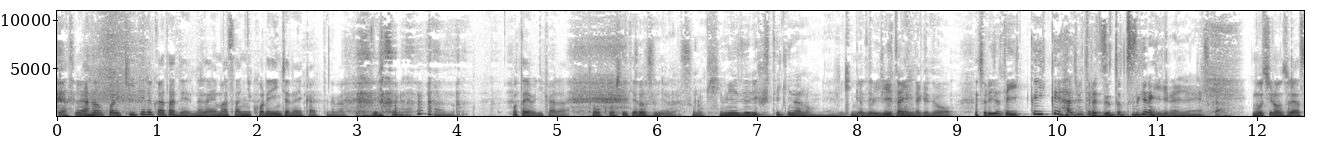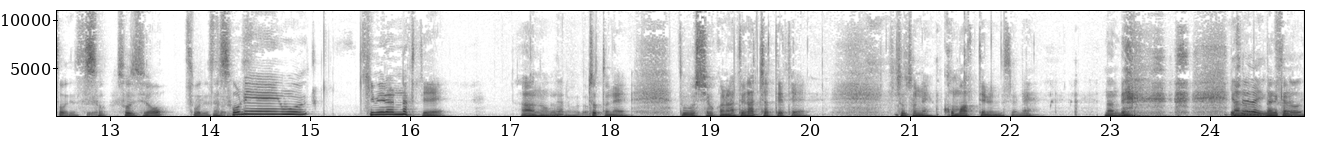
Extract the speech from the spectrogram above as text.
いや、それあの、これ聞いてる方で、長山さんにこれいいんじゃないかっていうのがあったら、ぜひとも、あの、お便りから投稿していただければ。。その決め台詞的なのをね、決め台詞入れたいんだけど、それだって一回一回始めたらずっと続けなきゃいけないじゃないですか。もちろんそれはそうですよ。そそうですよ。そうです。それを決められなくて、あのちょっとね、どうしようかなってなっちゃってて、ちょっとね、困ってるんですよね。なんで、いや、それは、何？か？その、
